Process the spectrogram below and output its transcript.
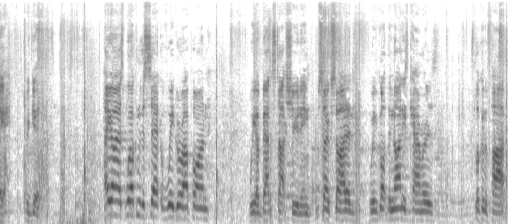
Okay, we're good. Hey guys, welcome to the set of We Grew Up On. We are about to start shooting. I'm so excited. We've got the 90s cameras. It's looking the part.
